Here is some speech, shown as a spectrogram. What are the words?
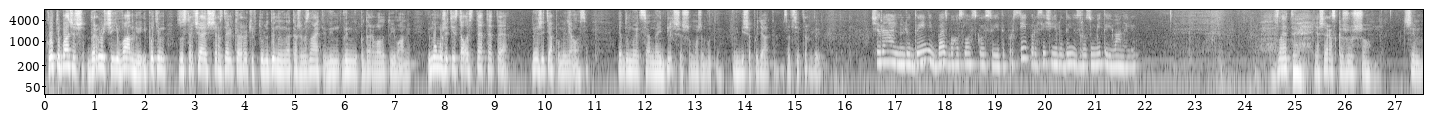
коли ти бачиш, даруючи Євангелію, і потім зустрічаєш через декілька років ту людину, і вона каже, ви знаєте, він, ви мені подарували ту Євангелію. І в моєму житті сталося те, те, те. Моє життя помінялося. Я думаю, це найбільше, що може бути, найбільша подяка за всі труди. Чи реально людині без богословської освіти, простій пересічній людині зрозуміти Євангелію? Знаєте, я ще раз кажу, що чим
